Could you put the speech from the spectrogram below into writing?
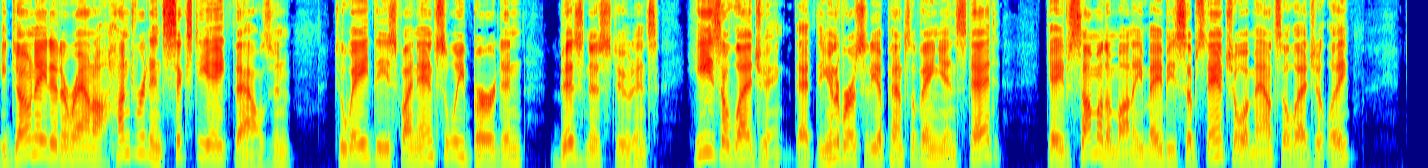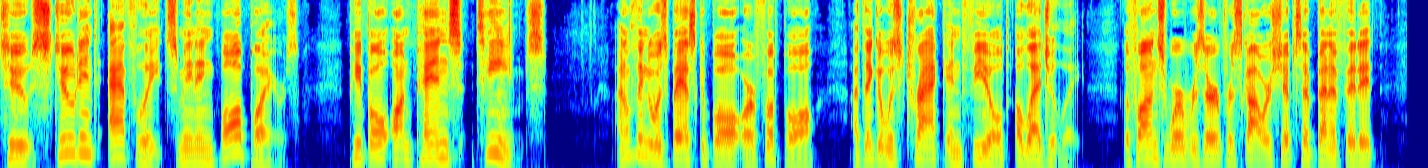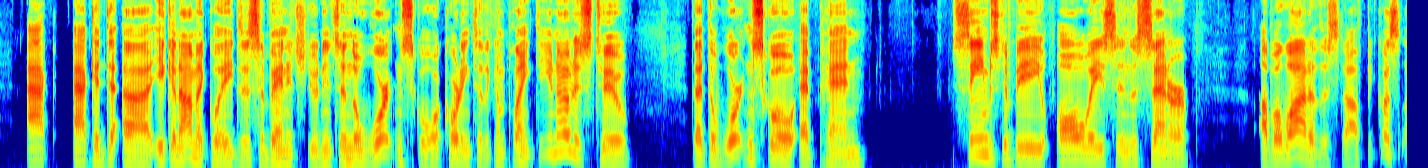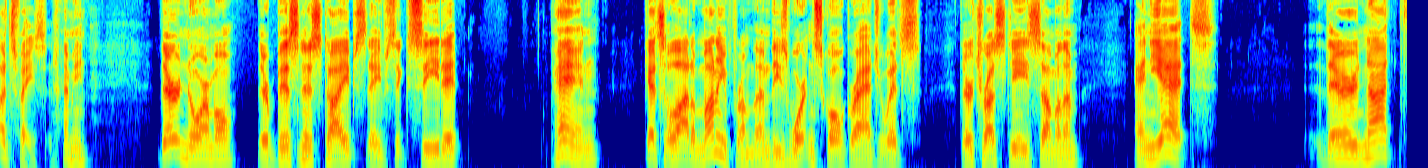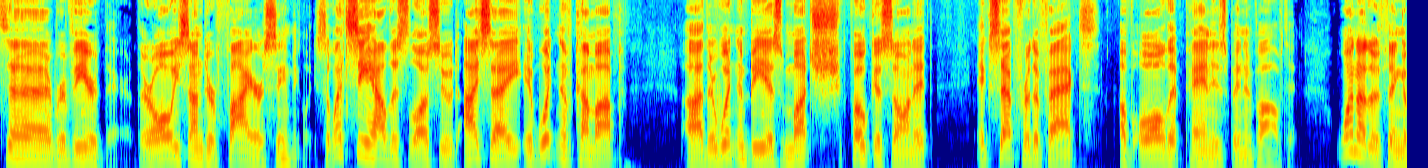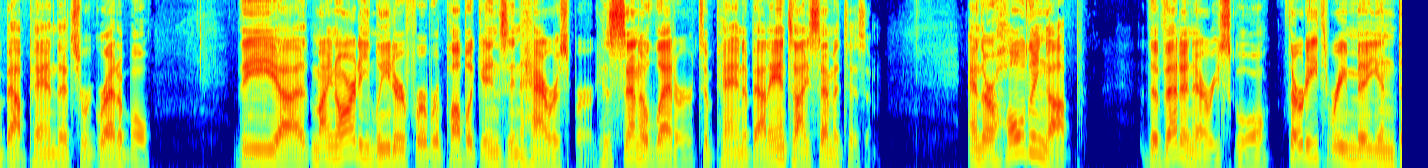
he donated around 168,000 to aid these financially burdened business students. He's alleging that the University of Pennsylvania instead gave some of the money, maybe substantial amounts allegedly, to student athletes, meaning ball players, people on Penn's teams. I don't think it was basketball or football. I think it was track and field, allegedly. The funds were reserved for scholarships that benefited ac- acad- uh, economically disadvantaged students in the Wharton School, according to the complaint. Do you notice, too, that the Wharton School at Penn seems to be always in the center of a lot of the stuff? Because let's face it, I mean, they're normal, they're business types, they've succeeded. Penn gets a lot of money from them, these Wharton School graduates, their trustees, some of them. And yet, they're not uh, revered there. They're always under fire, seemingly. So let's see how this lawsuit. I say it wouldn't have come up. Uh, there wouldn't be as much focus on it, except for the fact of all that Penn has been involved in. One other thing about Penn that's regrettable the uh, minority leader for Republicans in Harrisburg has sent a letter to Penn about anti Semitism. And they're holding up the veterinary school $33 million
